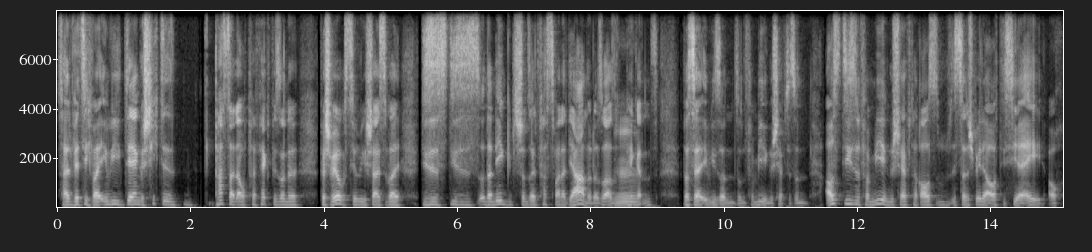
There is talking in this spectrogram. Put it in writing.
Ist halt witzig, weil irgendwie deren Geschichte passt halt auch perfekt für so eine Verschwörungstheorie-Scheiße, weil dieses, dieses Unternehmen gibt es schon seit fast 200 Jahren oder so, also mhm. Pinkertons, was ja irgendwie so ein, so ein Familiengeschäft ist. Und aus diesem Familiengeschäft heraus ist dann später auch die CIA auch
